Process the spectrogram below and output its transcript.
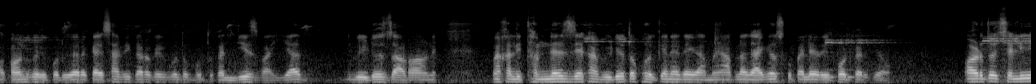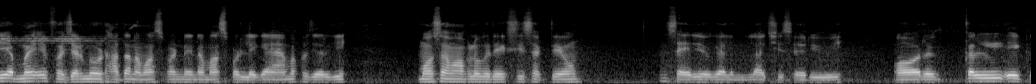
अकाउंट को रिपोर्ट करो, कैसा भी करो क्योंकि वो तो बहुत खलीस भाई यार। वीडियोज़ डाल रहा हूँ मैं खाली थंबनेल्स देखा वीडियो तो खोल के नहीं देगा मैं आप लोग जाके उसको पहले रिपोर्ट करके हो और तो चलिए, अब मैं फजर में उठा था नमाज़ पढ़ने, नमाज़ पढ़ लेके आया मैं फजर की। मौसम आप लोग देख ही सकते हो। शहरी हो गया अलहमदिल्ला अच्छी शहरी हुई। और कल एक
